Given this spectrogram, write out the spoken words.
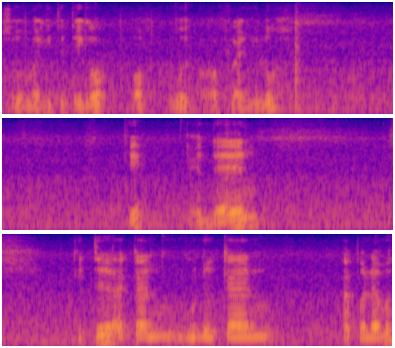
So mari kita tengok off work offline dulu. Okey. And then kita akan gunakan apa nama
